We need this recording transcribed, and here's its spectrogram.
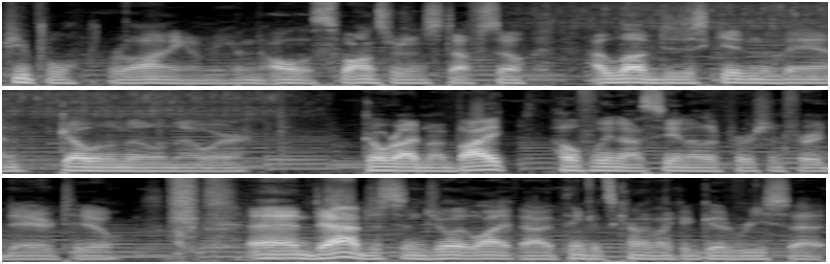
people relying on me and all the sponsors and stuff. So I love to just get in the van, go in the middle of nowhere, go ride my bike, hopefully not see another person for a day or two. and yeah, just enjoy life. I think it's kind of like a good reset.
